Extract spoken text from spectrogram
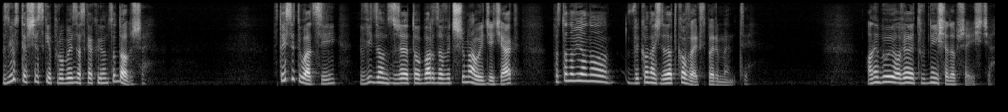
zniósł te wszystkie próby zaskakująco dobrze. W tej sytuacji, widząc, że to bardzo wytrzymały dzieciak, postanowiono wykonać dodatkowe eksperymenty. One były o wiele trudniejsze do przejścia.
